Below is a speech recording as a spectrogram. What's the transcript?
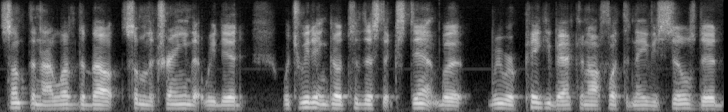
Something I loved about some of the training that we did, which we didn't go to this extent, but we were piggybacking off what the Navy SEALs did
